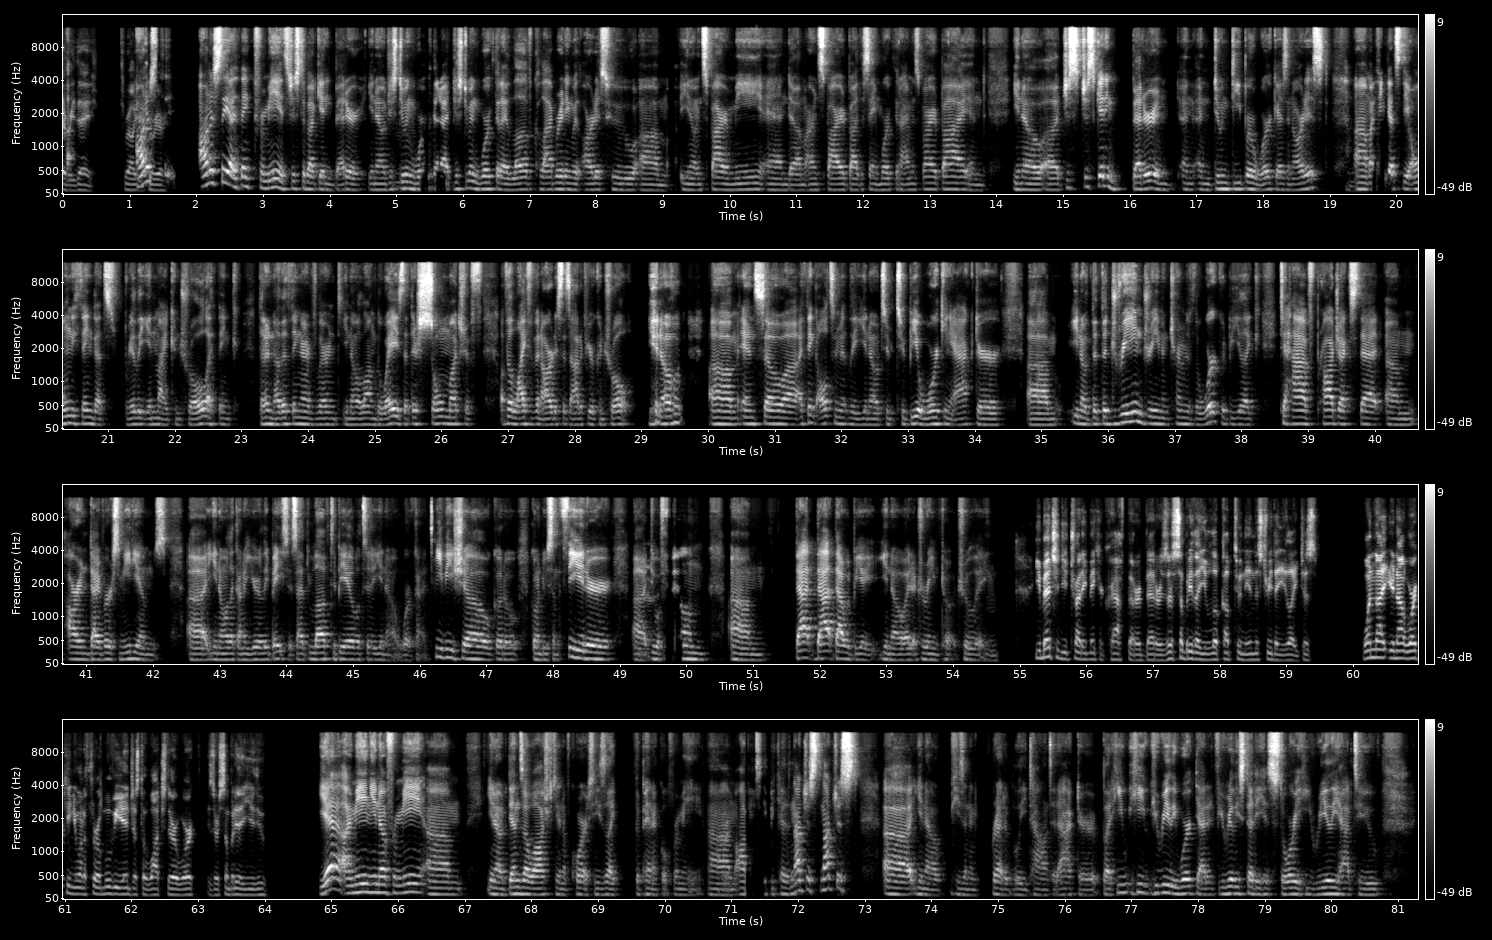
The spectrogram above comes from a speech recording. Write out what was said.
every day throughout your Honestly, career? Honestly, I think for me, it's just about getting better, you know, just doing mm-hmm. work that I just doing work that I love, collaborating with artists who, um, you know, inspire me and um, are inspired by the same work that I'm inspired by. And, you know, uh, just just getting better and and and doing deeper work as an artist. Mm-hmm. Um, I think that's the only thing that's really in my control. I think that another thing I've learned, you know, along the way is that there's so much of of the life of an artist that's out of your control you know? Um, and so uh, I think ultimately, you know, to to be a working actor, um, you know, the the dream dream in terms of the work would be like to have projects that um, are in diverse mediums, uh, you know, like on a yearly basis. I'd love to be able to, you know, work on a TV show, go to go and do some theater, uh, do a film. Um, that that that would be a, you know, a dream to, truly. Mm. You mentioned you try to make your craft better and better. Is there somebody that you look up to in the industry that you like just one night you're not working, you want to throw a movie in just to watch their work? Is there somebody that you do? Yeah, I mean, you know, for me, um, you know, Denzel Washington, of course, he's like the pinnacle for me. Right. Um, obviously because not just not just uh, you know, he's an incredibly talented actor, but he he he really worked at it. If you really study his story, he really had to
